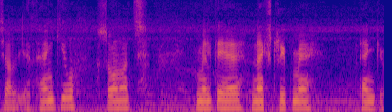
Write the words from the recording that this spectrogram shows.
चलिए थैंक यू सो मच मिलते हैं नेक्स्ट ट्रिप में। Thank you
